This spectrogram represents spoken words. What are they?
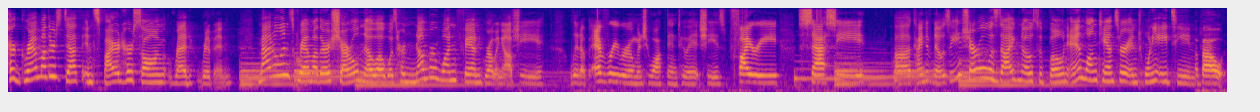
her grandmother's death inspired her song Red Ribbon. Madilyn's grandmother, Cheryl Noah, was her number one fan growing up. She lit up every room when she walked into it. She's fiery, sassy, uh, kind of nosy. Cheryl was diagnosed with bone and lung cancer in 2018. About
